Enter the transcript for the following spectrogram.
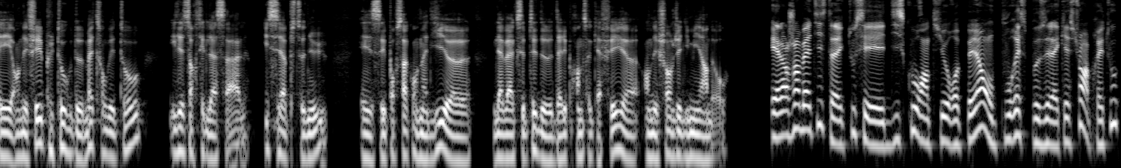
Et en effet, plutôt que de mettre son veto, il est sorti de la salle, il s'est abstenu. Et c'est pour ça qu'on a dit euh, il avait accepté d'aller prendre ce café euh, en échange des 10 milliards d'euros. Et alors Jean-Baptiste, avec tous ces discours anti-européens, on pourrait se poser la question, après tout,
